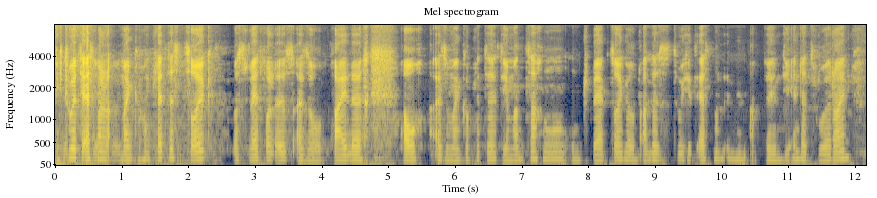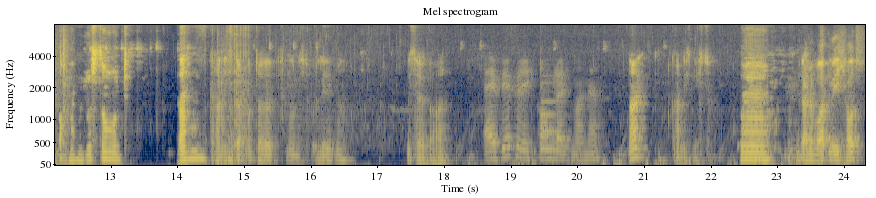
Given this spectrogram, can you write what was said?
Ich tue jetzt erstmal mein komplettes Zeug, was wertvoll ist, also Pfeile, auch, also mein komplette Diamantsachen und Werkzeuge und alles tue ich jetzt erstmal in, den, in die Endertruhe rein, auch meine Rüstung und dann, Kann ich da runterhüpfen und ich überlebe? Ist ja egal. Ey, wirklich, ich komm gleich mal, ne? Nein, kann ich nicht. äh, Mit anderen Worten, ich haut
